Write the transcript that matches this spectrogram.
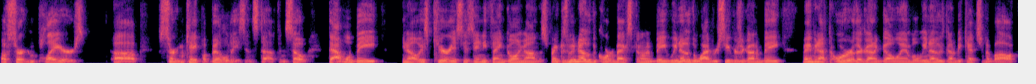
of certain players, uh, certain capabilities and stuff. And so that will be you know, as curious as anything going on in the spring because we know the quarterback's going to be, we know the wide receivers are going to be, maybe not the order they're going to go in, but we know who's going to be catching the ball.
